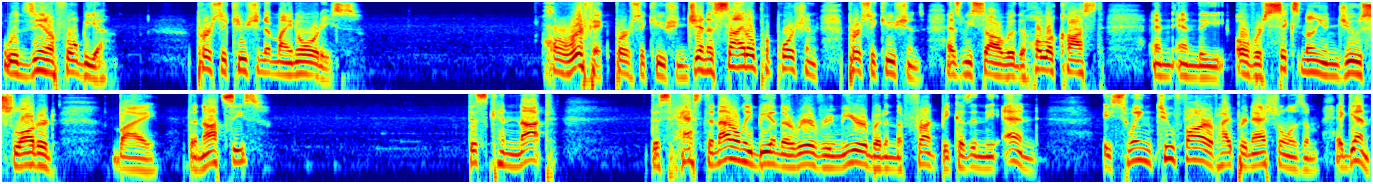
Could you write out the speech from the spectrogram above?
with xenophobia, persecution of minorities, horrific persecution, genocidal proportion persecutions, as we saw with the Holocaust and, and the over six million Jews slaughtered by the Nazis. This cannot, this has to not only be in the rearview mirror, but in the front, because in the end, a swing too far of hypernationalism, again,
